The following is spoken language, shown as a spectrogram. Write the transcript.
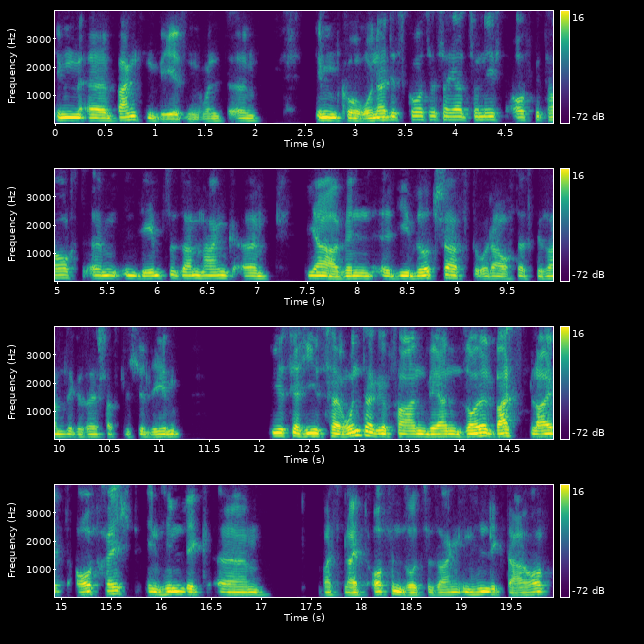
im äh, Bankenwesen. Und ähm, im Corona-Diskurs ist er ja zunächst aufgetaucht ähm, in dem Zusammenhang ähm, ja, wenn äh, die Wirtschaft oder auch das gesamte gesellschaftliche Leben, wie es ja hieß, heruntergefahren werden soll, was bleibt aufrecht im Hinblick, ähm, was bleibt offen sozusagen im Hinblick darauf,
